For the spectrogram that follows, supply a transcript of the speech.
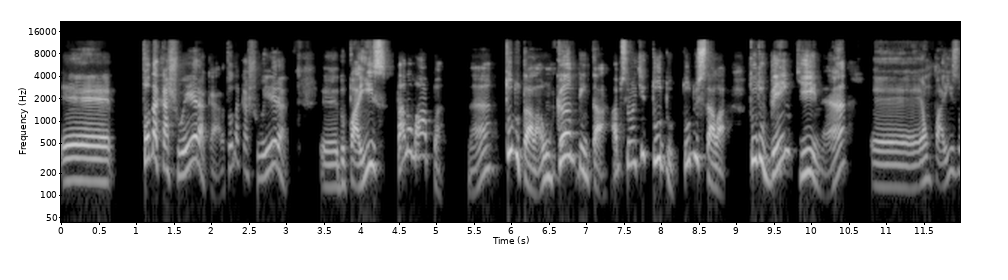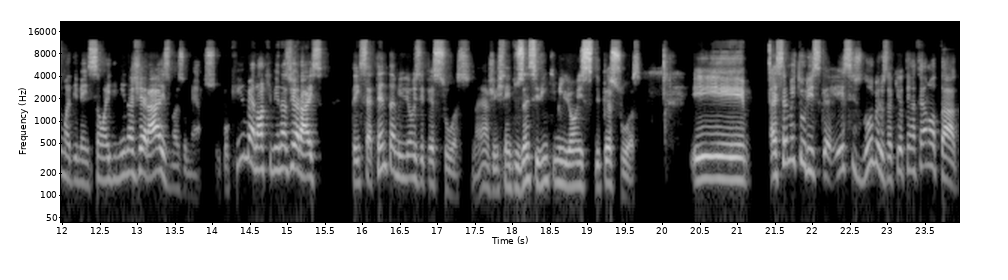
É, toda cachoeira, cara, toda cachoeira é, do país está no mapa. Né? Tudo está lá, um camping está, absolutamente tudo, tudo está lá. Tudo bem que, né? É, é um país de uma dimensão aí de Minas Gerais, mais ou menos, um pouquinho menor que Minas Gerais, tem 70 milhões de pessoas, né? A gente tem 220 milhões de pessoas. E a extremamente turística, esses números aqui eu tenho até anotado.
